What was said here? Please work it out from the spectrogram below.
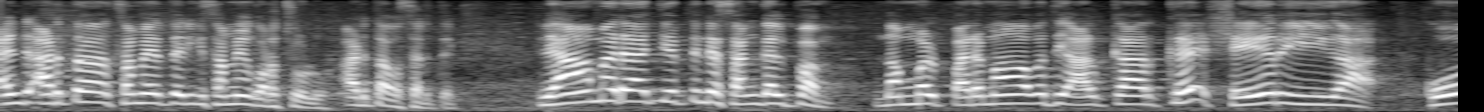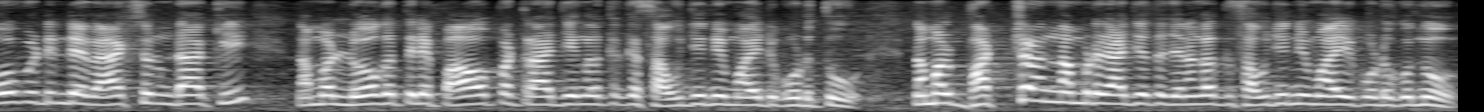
എന്റെ അടുത്ത സമയത്ത് എനിക്ക് സമയം കുറച്ചുള്ളൂ. അടുത്ത അവസരത്തിൽ. രാമരാജ്യത്തിന്റെ സങ്കല്പം നമ്മൾ പരമാവധി ആൾക്കാർക്ക് ഷെയർ ചെയ്യുക. കോവിഡിന്റെ വാക്സിൻ ഉണ്ടാക്കി നമ്മൾ ലോകത്തിലെ പാവപ്പെട്ട രാജ്യങ്ങൾക്കൊക്കെ സൗജന്യമായിട്ട് കൊടുത്തു. നമ്മൾ ഭക്ഷണം നമ്മുടെ രാജ്യത്തെ ജനങ്ങൾക്ക് സൗജന്യമായി കൊടുക്കുന്നു.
